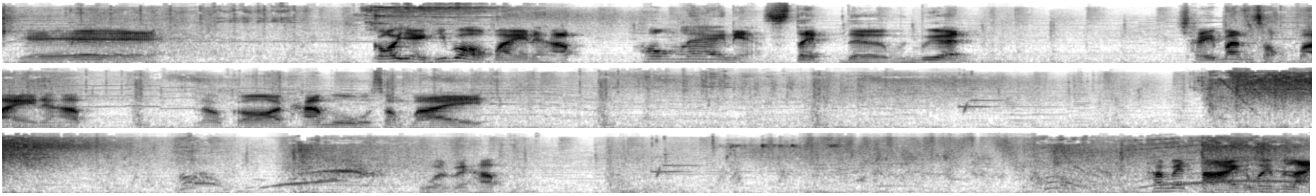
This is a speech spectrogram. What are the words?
เค ก็อย่างที่บอกไปนะครับ ห้องแรกเนี่ยสเต็ปเดิมเพื่อนๆ ใช้บัน2ใบนะครับ แล้วก็ท่าหมู่2ใบ หวดไปครับ ถ้าไม่ตายก็ไม่เป็นไร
